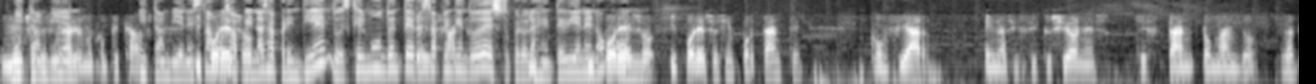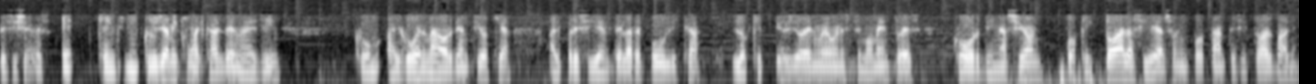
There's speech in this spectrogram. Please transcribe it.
muchos escenarios muy complicados. Y también estamos apenas aprendiendo, es que el mundo entero está aprendiendo de esto, pero la gente viene, ¿no? Por eso, y por eso es importante confiar en las instituciones que están tomando las decisiones, eh, que incluye a mí como alcalde de Medellín, al gobernador de Antioquia, al presidente de la República. Lo que pido yo de nuevo en este momento es coordinación, porque todas las ideas son importantes y todas valen.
